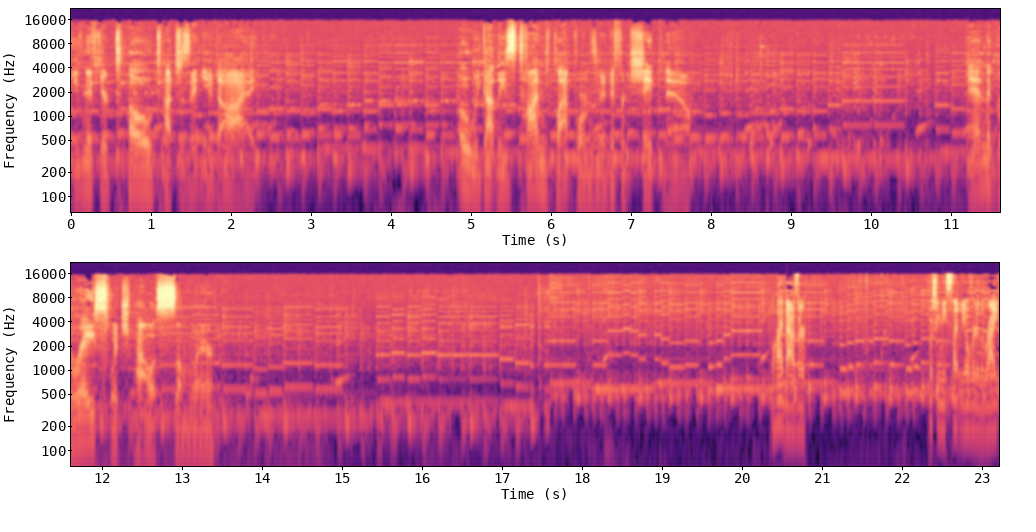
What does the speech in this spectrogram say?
Even if your toe touches it, you die. Oh, we got these timed platforms in a different shape now. And the gray switch palace somewhere. Hi, Bowser. Pushing me slightly over to the right.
